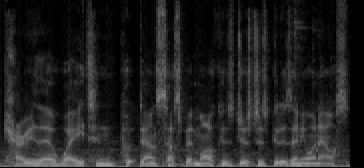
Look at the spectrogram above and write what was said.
carry their weight and put down suspect markers just as good as anyone else.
